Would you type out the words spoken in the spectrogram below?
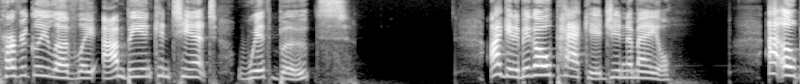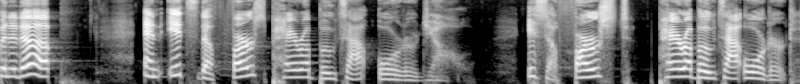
perfectly lovely, I'm being content with boots, I get a big old package in the mail. I open it up, and it's the first pair of boots I ordered, y'all. It's the first pair of boots I ordered.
